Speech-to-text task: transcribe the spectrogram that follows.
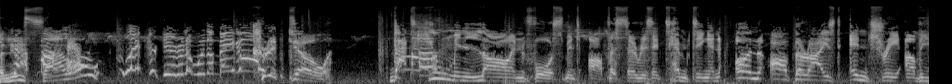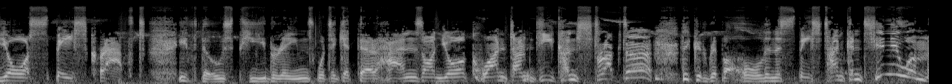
A new silo? Electrocuted him with a big old... Crypto! That human law enforcement officer is attempting an unauthorized entry of your spacecraft. If those pea-brains were to get their hands on your quantum deconstructor, they could rip a hole in the space-time continuum.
